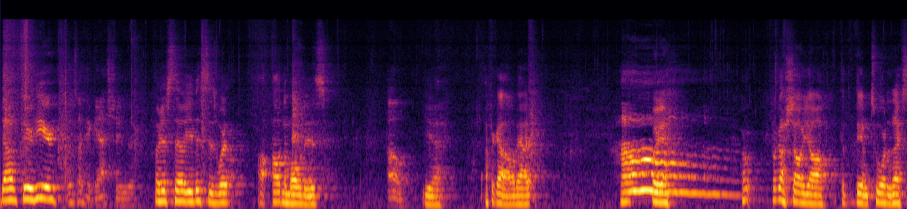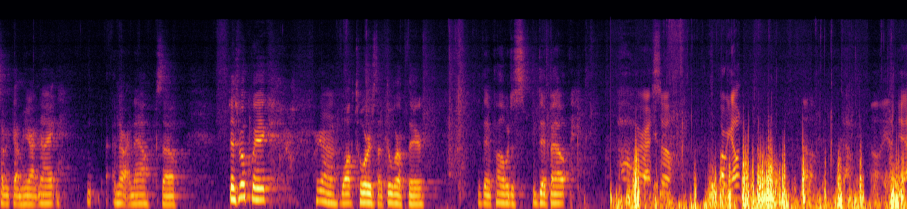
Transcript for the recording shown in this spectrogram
Down through here, Looks like a gas chamber. I'll just tell you this is where all the mold is. Oh. Yeah, I forgot all about it. Oh yeah. We're- We're gonna show y'all the damn tour the next time we come here at night. N- Not right now, so just real quick, we're gonna walk towards that door up there, and then probably just dip out. all right, so are we going? Oh. No. Oh yeah.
